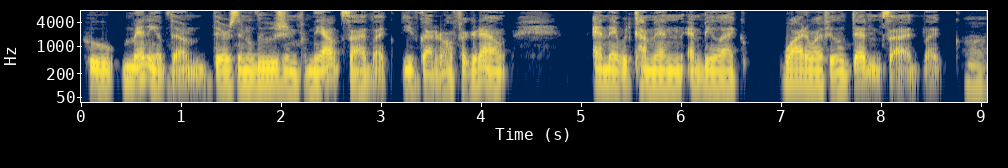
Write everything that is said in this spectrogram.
who many of them, there's an illusion from the outside, like you've got it all figured out. And they would come in and be like, why do I feel dead inside? Like, huh.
